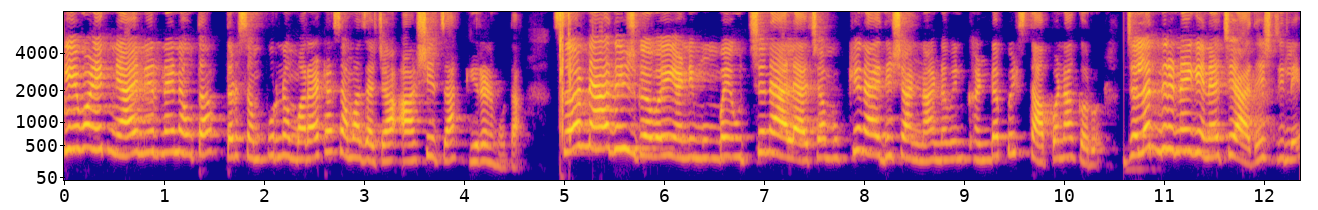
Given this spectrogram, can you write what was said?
केवळ एक न्याय निर्णय नव्हता तर संपूर्ण मराठा समाजाच्या आशेचा किरण होता. सरन्यायाधीश गवई यांनी मुंबई उच्च न्यायालयाच्या मुख्य न्यायाधीशांना नवीन खंडपीठ स्थापना करून जलद निर्णय घेण्याचे आदेश दिले.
